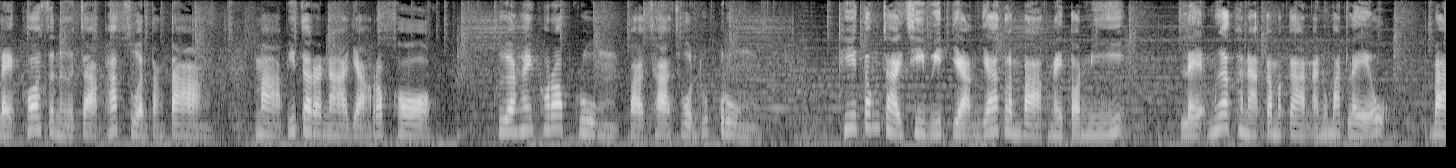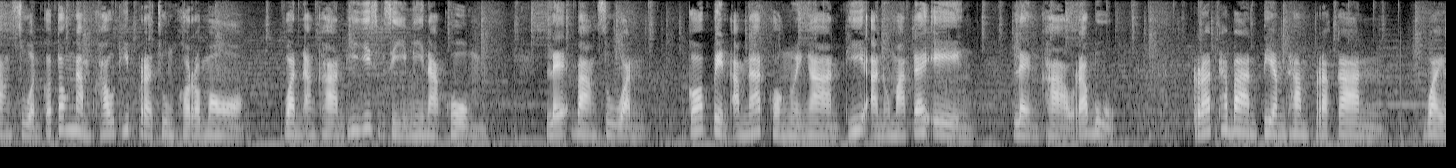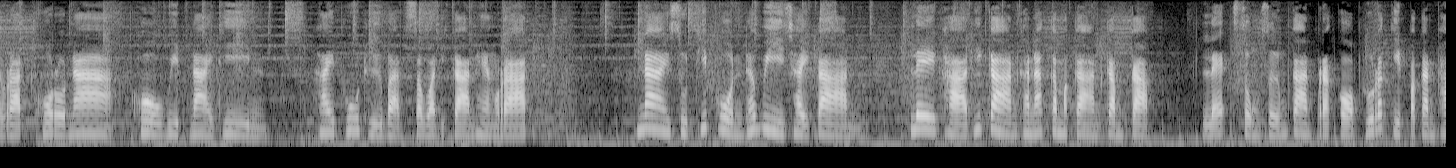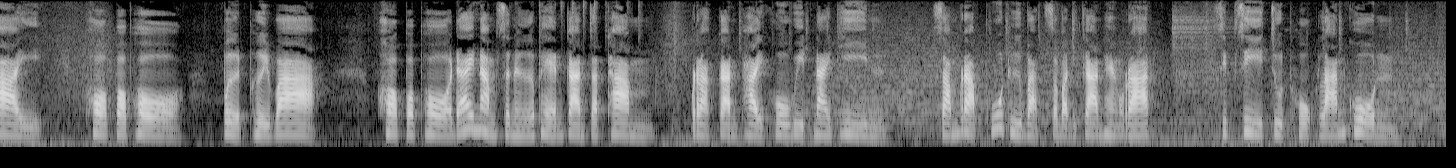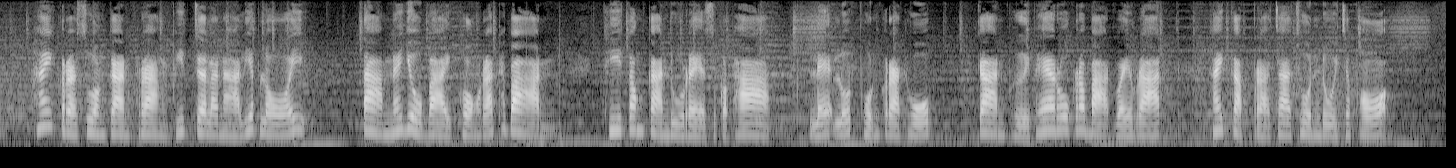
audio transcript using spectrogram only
และข้อเสนอจากภาคส่วนต่างๆ มาพิจารณาอย่างรอบคอบ เพื่อให้ครอบคลุมประชาชนทุกกลุ่ม ที่ต้องใช้ชีวิตอย่างยากลำบากในตอนนี้ และเมื่อคณะกรรมการอนุมัติแล้ว บางส่วนก็ต้องนำเข้าที่ประชุมครม วันอังคารที่ 24 มีนาคม และบางส่วนก็เป็นอำนาจของหน่วยงานที่อนุมัติได้เอง แหล่งข่าวระบุ รัฐบาลเตรียมทำประกัน ไวรัสโคโรนาโควิด -19 ให้ผู้ถือบัตรสวัสดิการแห่งรัฐ นายสุทธิพลทวีชัยการ เลขาธิการคณะกรรมการกำกับ และส่งเสริมการประกอบธุรกิจประกันภัยคอปพเปิดเผยว่าคอปพได้นำเสนอแผนการจัดทำประกันภัยโควิด -19 สำหรับผู้ถือบัตรสวัสดิการแห่งรัฐ 14.6 ล้านคน ให้กระทรวงการคลังพิจารณาเรียบร้อย ตามนโยบายของรัฐบาล ที่ต้องการดูแลสุขภาพ และลดผลกระทบ การเผยแพร่โรคระบาดไวรัส ให้กับประชาชนโดยเฉพาะ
